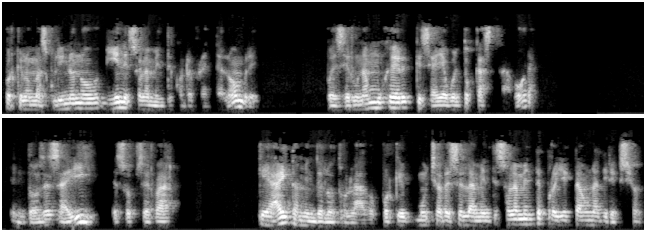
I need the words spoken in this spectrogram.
porque lo masculino no viene solamente con referente al hombre, puede ser una mujer que se haya vuelto castradora, entonces ahí es observar que hay también del otro lado, porque muchas veces la mente solamente proyecta una dirección.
